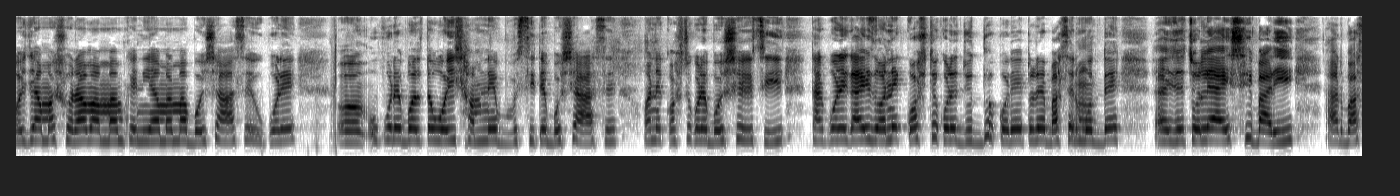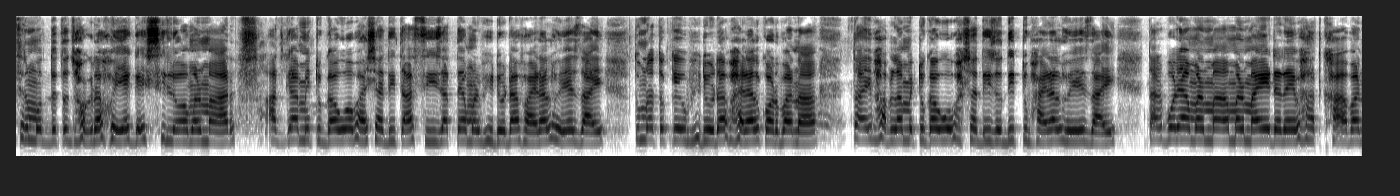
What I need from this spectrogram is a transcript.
ওই যে আমার সোনা মাম্মামকে নিয়ে আমার মা বসে আছে উপরে। উপরে বলতে ওই সামনে সিটে বসে আছে। অনেক কষ্ট করে বসেছি তারপরে গাইজ অনেক কষ্ট করে যুদ্ধ করে টোরে বাসের মধ্যে, এই যে চলে আইসি বাড়ি। আর বাসের মধ্যে তো ঝগড়া হয়ে গেছিল আমার মার। আজকে আমি একটু গাওয়া ভাষা দিতে আসি যাতে আমার ভিডিওটা ভাইরাল হয়ে যায়। তোমরা তো কেউ ভিডিওটা ভাইরাল করবা না। তাই ভাবলাম একটু গাওয়া ভাষা দিই যদি একটু ভাইরাল হয়ে যায়। তারপরে আমার মা, আমার মায়ের ডারে ভাত খাওয়াবার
